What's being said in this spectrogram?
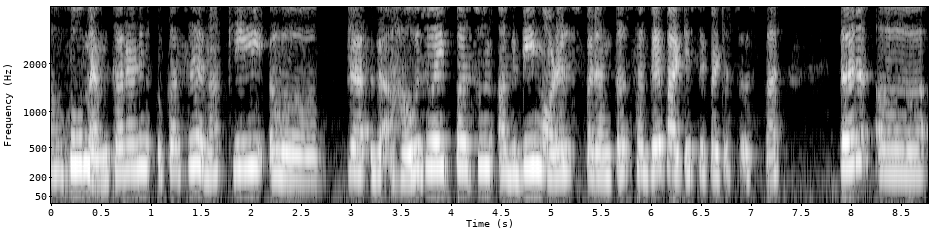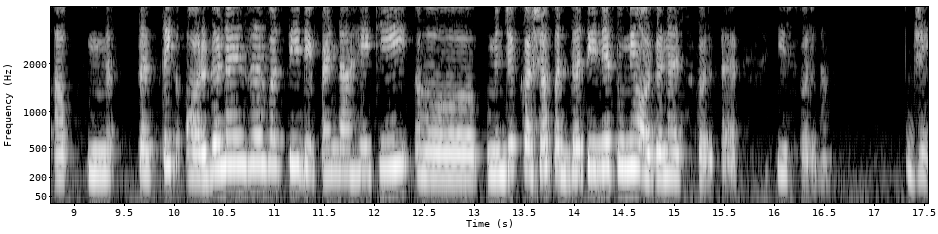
हो मॅम. कारण कसं आहे ना की हाऊस वाईफपासून अगदी मॉडेल्स पर्यंत सगळे पार्टिसिपेट्स असतात. तर प्रत्येक ऑर्गनायझरवरती डिपेंड आहे की म्हणजे कशा पद्धतीने तुम्ही ऑर्गनाईज करताय ही स्पर्धा. जी.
